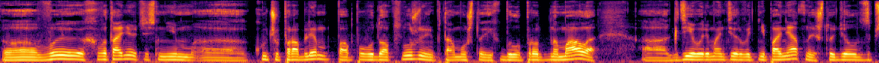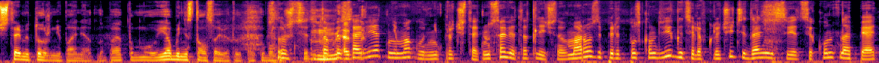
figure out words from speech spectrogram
э, вы хватанете с ним э, кучу проблем по поводу обслуживания, потому что их было продано мало, а где его ремонтировать непонятно, и что делать с запчастями тоже непонятно. Поэтому я бы не стал советовать такой Слушайте, это такой совет, не могу не прочитать. Ну, совет отлично. В морозы перед пуском двигателя включите дальний свет секунд на 5,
